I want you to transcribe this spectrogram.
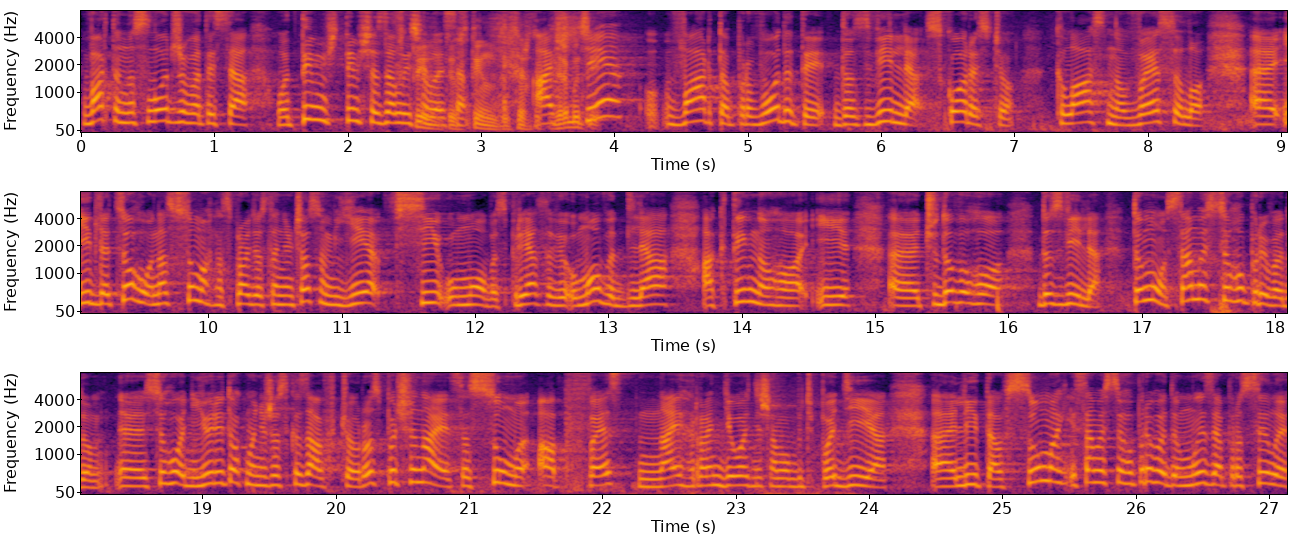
варто насолоджуватися от тим, тим, що залишилося. встигнути все ж таки а зробити. ще варто проводити дозвілля з користю, класно, весело. Е, і для цього у нас в сумах насправді останнім часом є всі умови, сприятливі умови для активного і е, чудового дозвілля. Тому саме з цього приводу е, сьогодні Юрій Токман вже сказав, що розпочинається Суми Апфест, найграндіозніша, мабуть, подія е, літа в Сумах. І саме з цього приводу ми запросили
